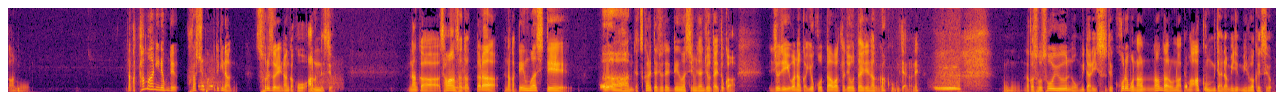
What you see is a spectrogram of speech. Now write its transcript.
あの、なんかたまにね、ほんで、フラッシュバック的な、それぞれなんかこう、あるんですよ。なんか、サマンサだったら、なんか電話して、うわーみたいな、疲れた状態で電話してるみたいな状態とか、ジョディはなんか横たわった状態でなんか書くみたいなね。うん。なんかそう、そういうのを見たりして、これもなん、なんだろうなって、まあ悪夢みたいなの見る見るわけですよ。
